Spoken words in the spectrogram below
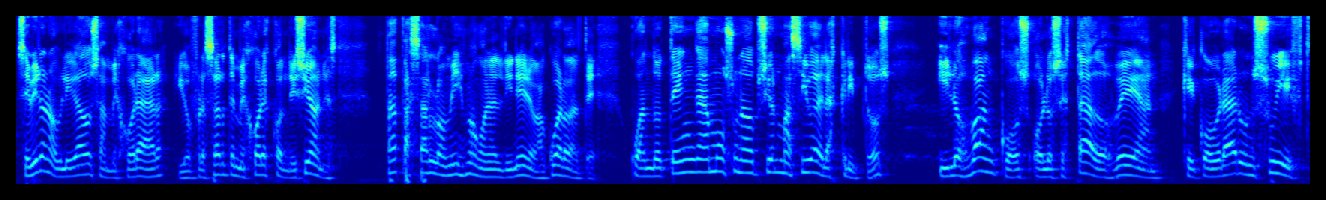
Se vieron obligados a mejorar y ofrecerte mejores condiciones. Va a pasar lo mismo con el dinero, acuérdate. Cuando tengamos una adopción masiva de las criptos y los bancos o los estados vean que cobrar un SWIFT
